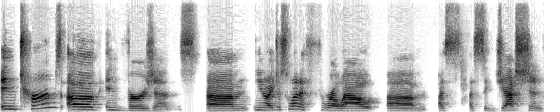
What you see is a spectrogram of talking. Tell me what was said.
in terms of inversions um, you know i just want to throw out um, a, a suggestion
